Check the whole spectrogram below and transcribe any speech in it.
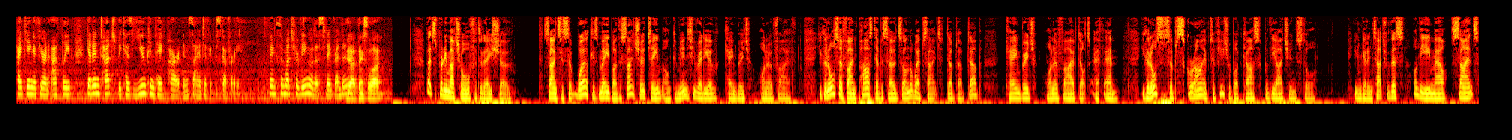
hiking, if you're an athlete, get in touch because you can take part in scientific discovery. Thanks so much for being with us today, Brendan. Yeah, thanks a lot. That's pretty much all for today's show. Scientists at Work is made by the Science Show team on Community Radio Cambridge 105. You can also find past episodes on the website www.cambridge105.fm. You can also subscribe to future podcasts with the iTunes Store. You can get in touch with us on the email science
